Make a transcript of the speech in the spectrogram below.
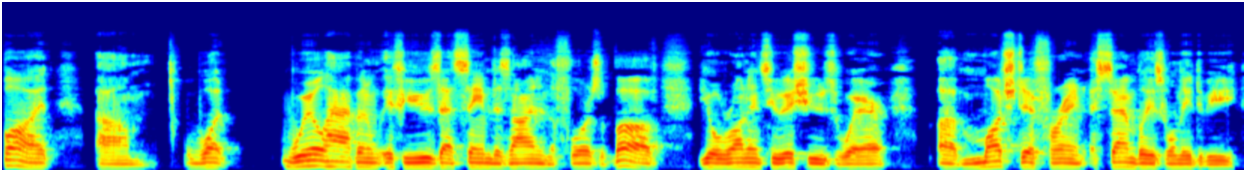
But um, what will happen if you use that same design in the floors above, you'll run into issues where uh, much different assemblies will need to be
